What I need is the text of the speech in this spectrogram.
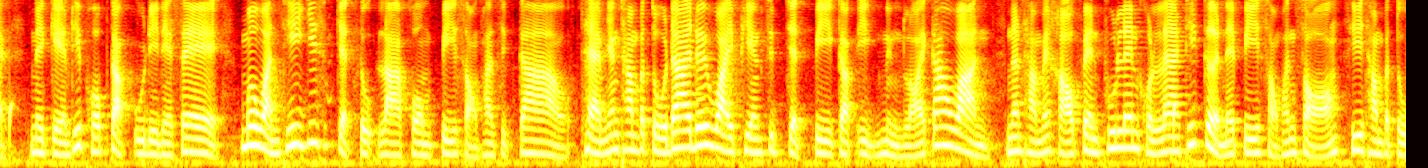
ก ในเกมที่พบกับอูดิเนเซ่เมื่อวันที่ 27 ตุลาคมปี 2019 แถมยังทำประตูได้ด้วยวัยเพียง 17 ปีกับอีก 109 วัน นั่นทำให้เขาเป็นผู้เล่นคนแรกที่เกิดในปี 2002 ที่ทำประตู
